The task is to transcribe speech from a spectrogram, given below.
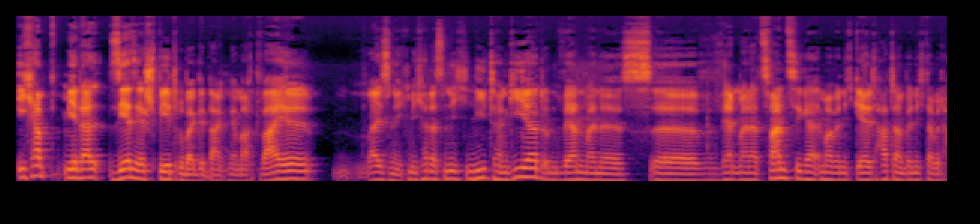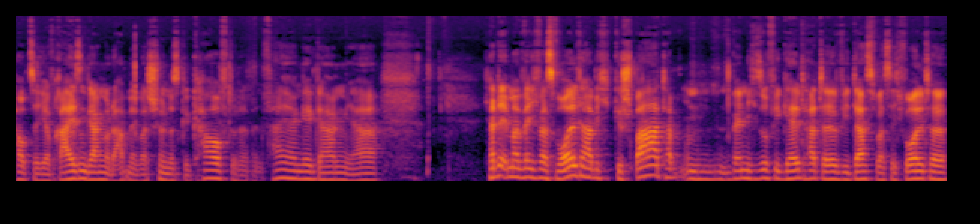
ich habe mir da sehr, sehr spät drüber Gedanken gemacht, weil, weiß nicht, mich hat das nicht nie tangiert und während meines, äh, während meiner 20er, immer wenn ich Geld hatte, dann bin ich damit hauptsächlich auf Reisen gegangen oder habe mir was Schönes gekauft oder bin feiern gegangen, ja. Ich hatte immer, wenn ich was wollte, habe ich gespart hab, und wenn ich so viel Geld hatte wie das, was ich wollte,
